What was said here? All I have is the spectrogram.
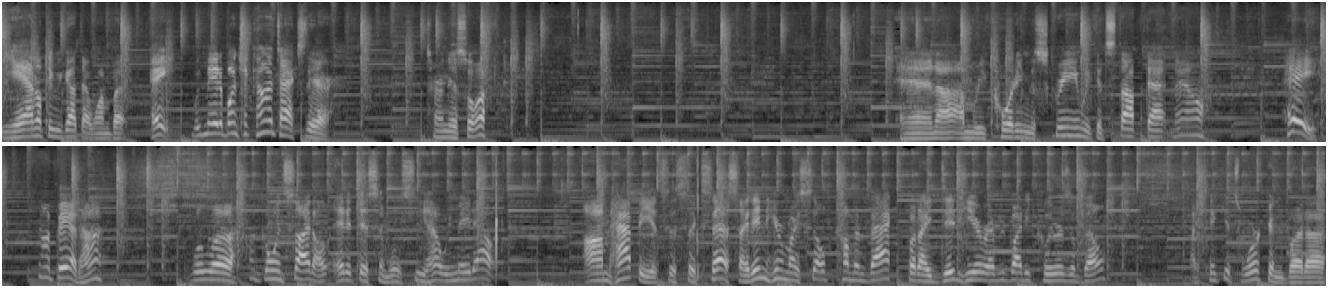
Yeah, I don't think we got that one, but hey, we made a bunch of contacts there. Turn this off. And uh, I'm recording the screen. We can stop that now. Hey, not bad, huh? We'll uh, I'll go inside, I'll edit this and we'll see how we made out. I'm happy, it's a success. I didn't hear myself coming back, but I did hear everybody clear as a bell. I think it's working, but uh,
